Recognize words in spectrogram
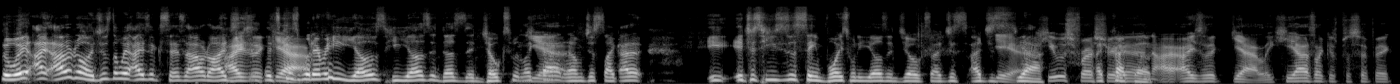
the way I I don't know, it's just the way Isaac says. I don't know. I just, Isaac, it's because yeah. whatever he yells, he yells and does and jokes with like Yeah. that, and I'm just like I don't. It, it just he's the same voice when he yells and jokes. I just I just yeah, yeah he was frustrated and. I, isaac yeah like he has like a specific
